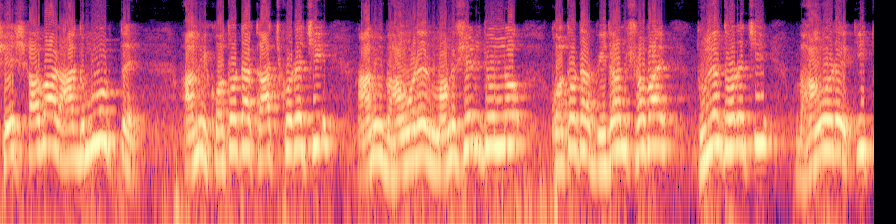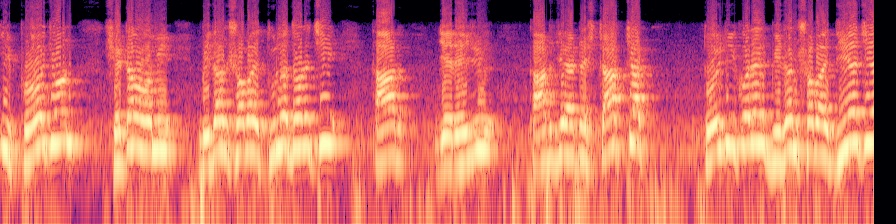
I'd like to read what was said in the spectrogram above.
শেষ হবার আগ মুহূর্তে আমি কতটা কাজ করেছি, আমি ভাঙড়ের মানুষের জন্য কতটা বিধানসভায় তুলে ধরেছি, ভাঙড়ে কি কি প্রয়োজন সেটাও আমি বিধানসভায় তুলে ধরেছি। তার যে রেজু, তার যে একটা স্ট্রাকচার তৈরি করে বিধানসভায় দিয়েছে,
